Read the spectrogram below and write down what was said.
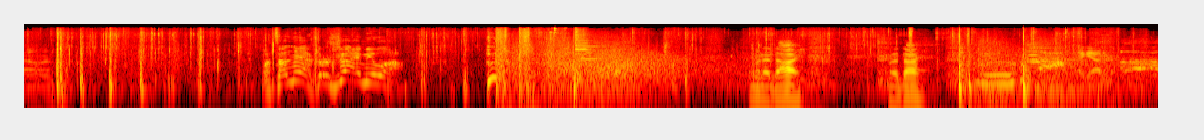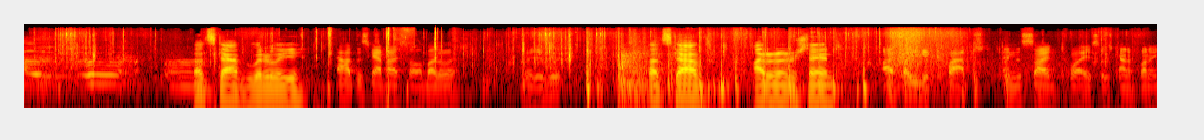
I don't know. Пацаны, окружаем его! I'm gonna die. I'm gonna die. I got him. That Scav literally. Not the Scav I saw, by the way. Wait, is it? That Scav. I don't understand. I saw you get clapped in the side twice. It was kind of funny.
